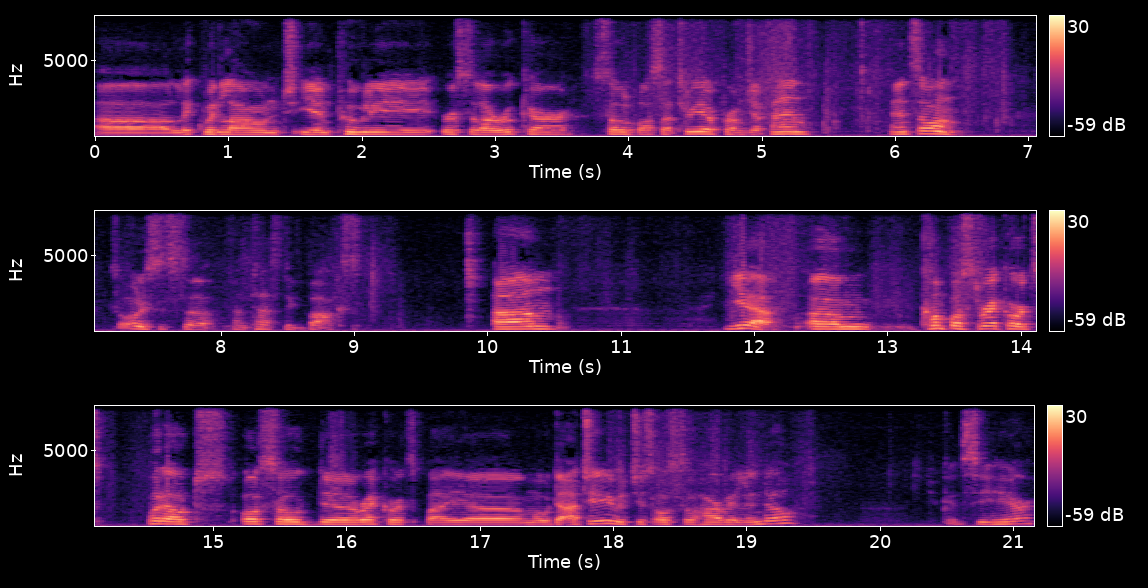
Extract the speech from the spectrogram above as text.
uh, Liquid Lounge, Ian Pooley, Ursula Rucker, Soul Bossa Trio from Japan, and so on. So this is a fantastic box. Um, yeah, um, Compost Records put out also the records by uh, Modaji, which is also Harvey Lindo. You can see here.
